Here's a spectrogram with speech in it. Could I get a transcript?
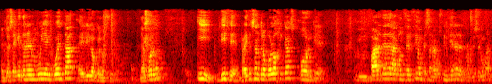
Entonces hay que tener muy en cuenta el hilo que los une. ¿De acuerdo? Y dice raíces antropológicas porque mm, parte de la concepción que San Agustín tiene del propio ser humano.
